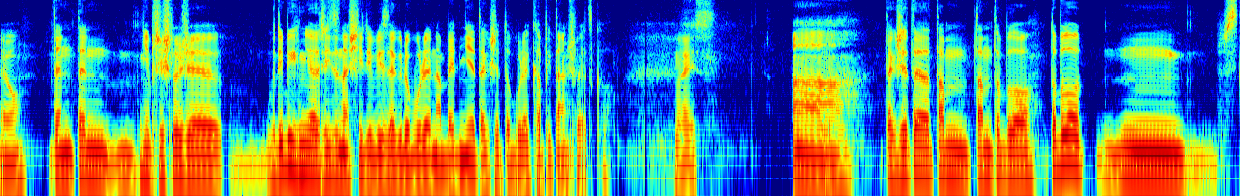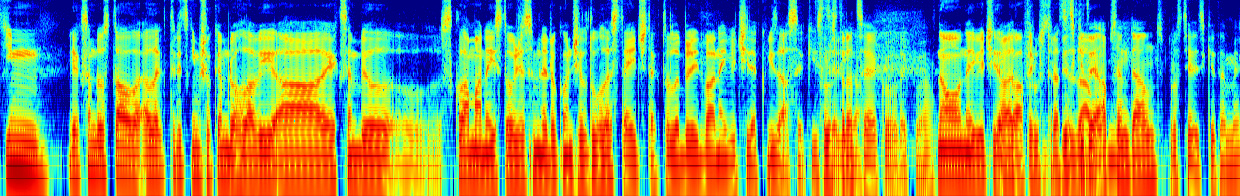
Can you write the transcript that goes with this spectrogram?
jo. Ten, ten mně přišlo, že kdybych měl říct z naší divize, kdo bude na bedně, takže to bude kapitán Švédsko. Nice. A, takže to, tam, tam to bylo, to bylo mm, s tím, jak jsem dostal elektrickým šokem do hlavy a jak jsem byl uh, zklamaný z toho, že jsem nedokončil tuhle stage, tak tohle byly dva největší takový záseky. Frustrace celého. jako taková. No, největší taková tak frustrace Vždycky to je ups and downs, prostě vždycky tam je.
